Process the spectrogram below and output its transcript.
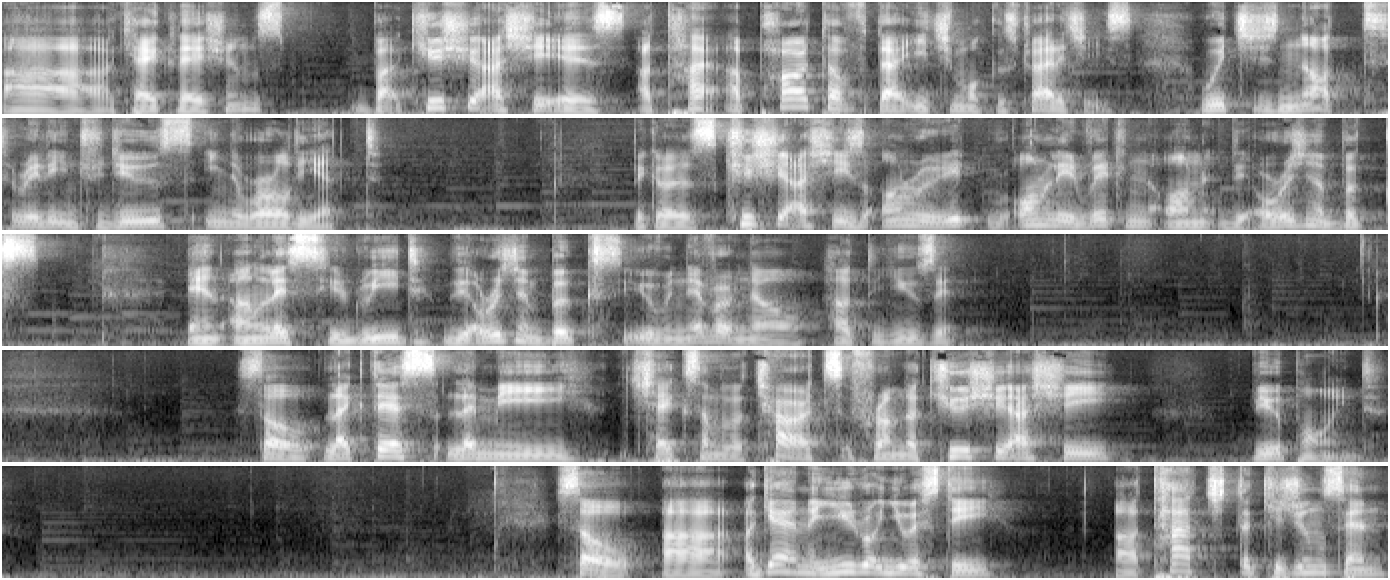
uh, calculations, but Kyushu Ashi is a, a part of the Ichimoku strategies, which is not really introduced in the world yet. Because Kyushu Ashi is only, only written on the original books, and unless you read the original books, you will never know how to use it. So like this, let me check some of the charts from the Kyushu Ashi viewpoint. So uh, again, Euro USD uh, touched the Kijun Sen,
